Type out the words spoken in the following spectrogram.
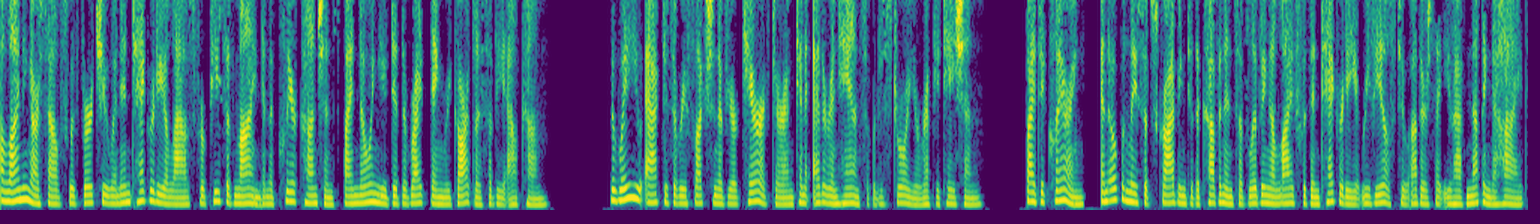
Aligning ourselves with virtue and integrity allows for peace of mind and a clear conscience by knowing you did the right thing regardless of the outcome. The way you act is a reflection of your character and can either enhance or destroy your reputation. By declaring and openly subscribing to the covenants of living a life with integrity, it reveals to others that you have nothing to hide.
